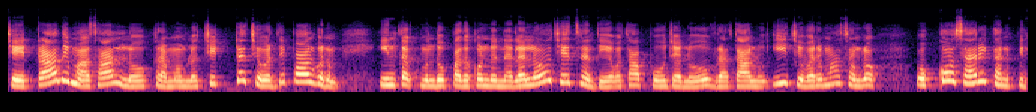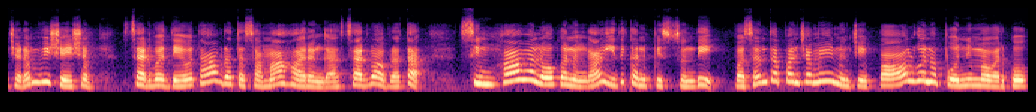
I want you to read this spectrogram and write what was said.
చైత్రాది మాసాల్లో క్రమంలో చిట్ట చివరిది పాల్గొనం. ఇంతకుముందు పదకొండు నెలలో చేసిన దేవతా పూజలు వ్రతాలు ఈ చివరి మాసంలో ఒక్కోసారి కనిపించడం విశేషం. సర్వదేవతా వ్రత సమాహారంగా సర్వవ్రత సింహావలోకనంగా ఇది కనిపిస్తుంది. వసంత పంచమి నుంచి పాల్గొన పూర్ణిమ వరకు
